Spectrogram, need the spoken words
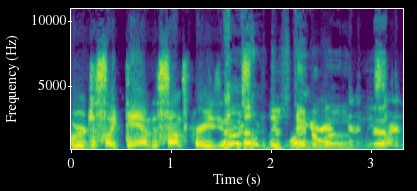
we were just like, damn, this sounds crazy. And then we started like Just stand layering- alone, and then we yeah. started,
